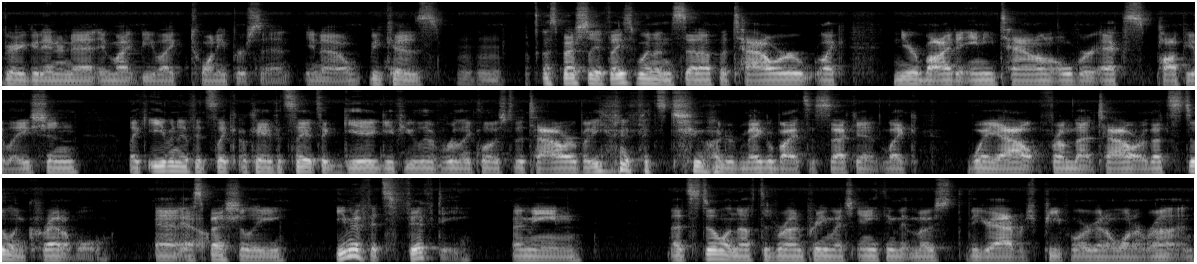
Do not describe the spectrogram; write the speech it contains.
very good internet it might be like 20% you know? Because mm-hmm. especially if they went and set up a tower like nearby to any town over x population like even if it's like okay if it's say it's a gig if you live really close to the tower but even if it's 200 megabytes a second like way out from that tower that's still incredible and Yeah. especially even if it's 50 i mean that's still enough to run pretty much anything that most of your average people are going to want to run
